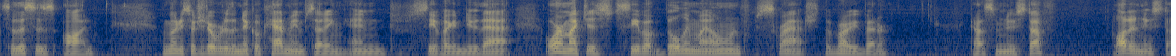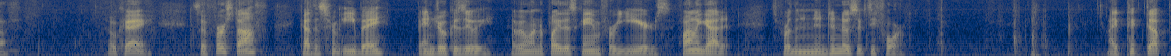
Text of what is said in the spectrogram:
So this is odd I'm going to switch it over to the nickel cadmium setting and see if I can do that. Or I might just see about building my own from scratch. That'd probably be better. Got some new stuff. A lot of new stuff. Okay, so first off, got this from eBay. Banjo-Kazooie. I've been wanting to play this game for years. Finally got it. It's for the Nintendo 64. I picked up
